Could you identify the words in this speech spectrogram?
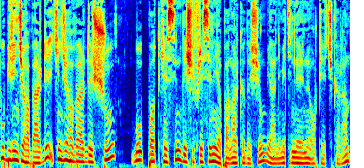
Bu birinci haberde. İkinci haberde şu bu podcast'in deşifresini yapan arkadaşım yani metinlerini ortaya çıkaran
